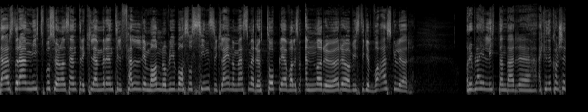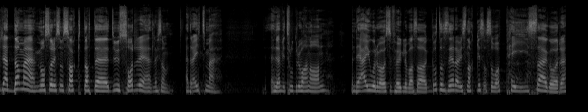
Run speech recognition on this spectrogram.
Der står jeg midt på Sørlandssenteret, klemmer en tilfeldig mann og blir bare så sinnssykt klein. Og meg som er rødtopp, ble jeg bare liksom enda rødere og visste ikke hva jeg skulle gjøre. Og det ble litt den der eh, Jeg kunne kanskje redda meg med også liksom sagt at eh, du, sorry, liksom, jeg dreit meg. Vi trodde du var en annen. Men det jeg gjorde, var jo selvfølgelig bare sa 'Godt å se deg, vi snakkes', og så bare peisa jeg av gårde.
